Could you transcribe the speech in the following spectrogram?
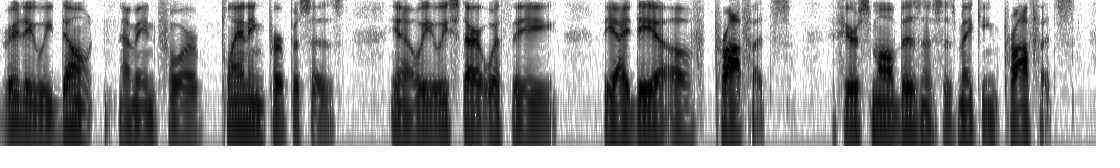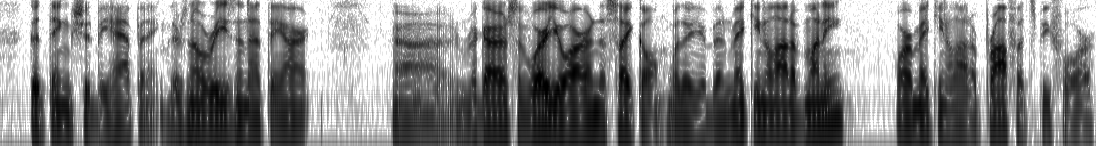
really we don't. I mean, for planning purposes, you know, we, we start with the the idea of profits. If your small business is making profits, good things should be happening. There's no reason that they aren't. Uh, regardless of where you are in the cycle, whether you've been making a lot of money or making a lot of profits before,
